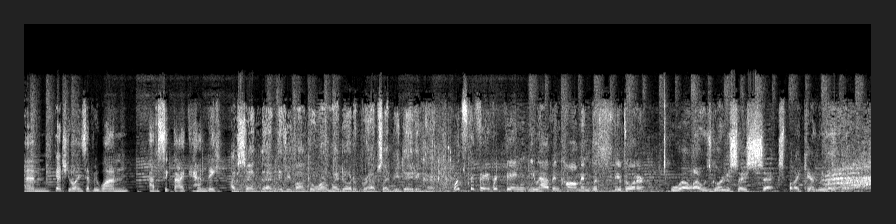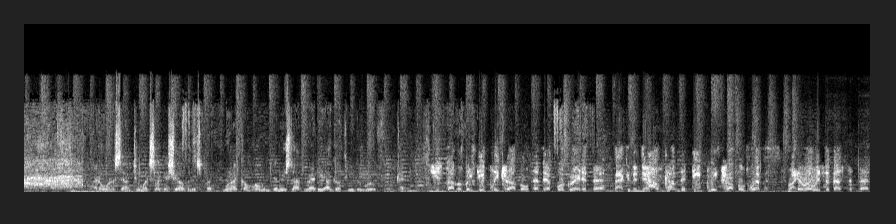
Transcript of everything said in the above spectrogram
Um, get your lines, everyone. Have a sick bag handy. I've said that if Ivanka weren't my daughter, perhaps I'd be dating her. What's the favorite thing you have in common with your daughter? Well, I was going to say sex, but I can't relate that. I don't want to sound too much like a chauvinist, but when I come home and dinner's not ready, I go through the roof, okay? She's probably deeply troubled and therefore great at bed. Back in the day. How come the deeply troubled women, right. they're always the best at bed?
